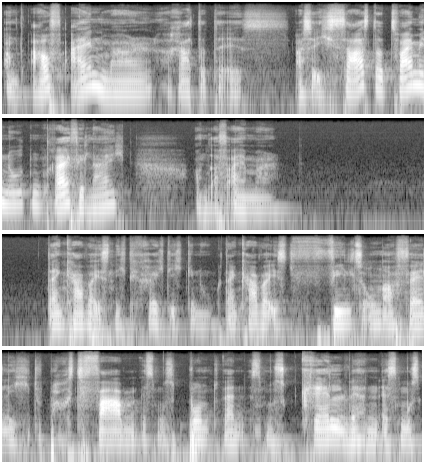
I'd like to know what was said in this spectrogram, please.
Und auf einmal ratterte es. Also ich saß da zwei Minuten, drei vielleicht, und auf einmal, dein Cover ist nicht richtig genug. Dein Cover ist viel zu unauffällig. Du brauchst Farben. Es muss bunt werden. Es muss grell werden. Es muss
